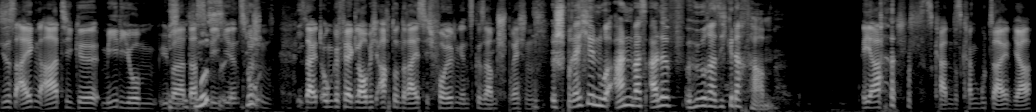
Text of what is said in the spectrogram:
dieses eigenartige Medium, über ich das muss- wir hier du- inzwischen seit ungefähr, glaube ich, 38 Folgen insgesamt sprechen. Ich spreche nur an, was alle Hörer sich gedacht haben. Ja, das kann, das kann gut sein, ja.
